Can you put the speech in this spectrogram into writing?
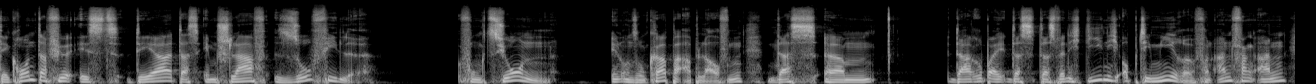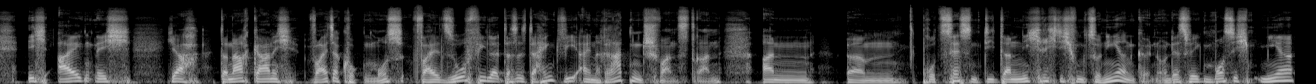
Der Grund dafür ist der, dass im Schlaf so viele Funktionen in unserem Körper ablaufen, dass ähm, darüber, dass, dass wenn ich die nicht optimiere von Anfang an, ich eigentlich ja danach gar nicht weiter gucken muss, weil so viele, das ist, da hängt wie ein Rattenschwanz dran an ähm, Prozessen, die dann nicht richtig funktionieren können. Und deswegen muss ich mir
